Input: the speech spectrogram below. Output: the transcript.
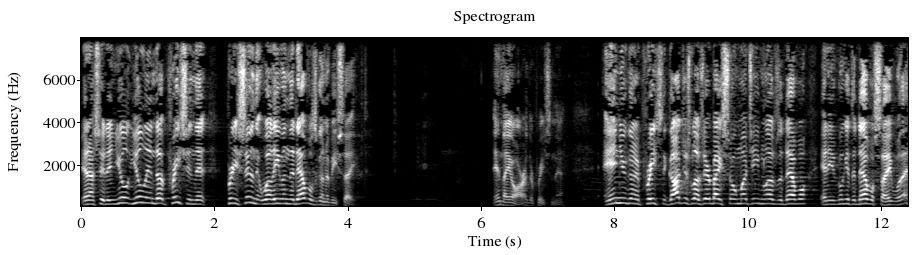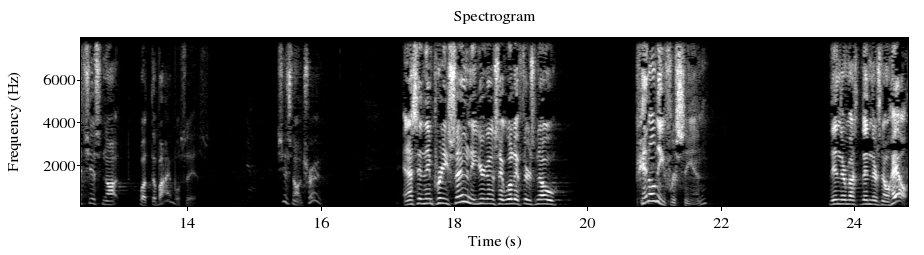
And I said, and you'll, you'll end up preaching that pretty soon that, well, even the devil's going to be saved. And they are. They're preaching that and you're going to preach that God just loves everybody so much, he even loves the devil, and you're going to get the devil saved. Well, that's just not what the Bible says. It's just not true. And I said, then pretty soon you're going to say, well, if there's no penalty for sin, then there must, then there's no hell.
